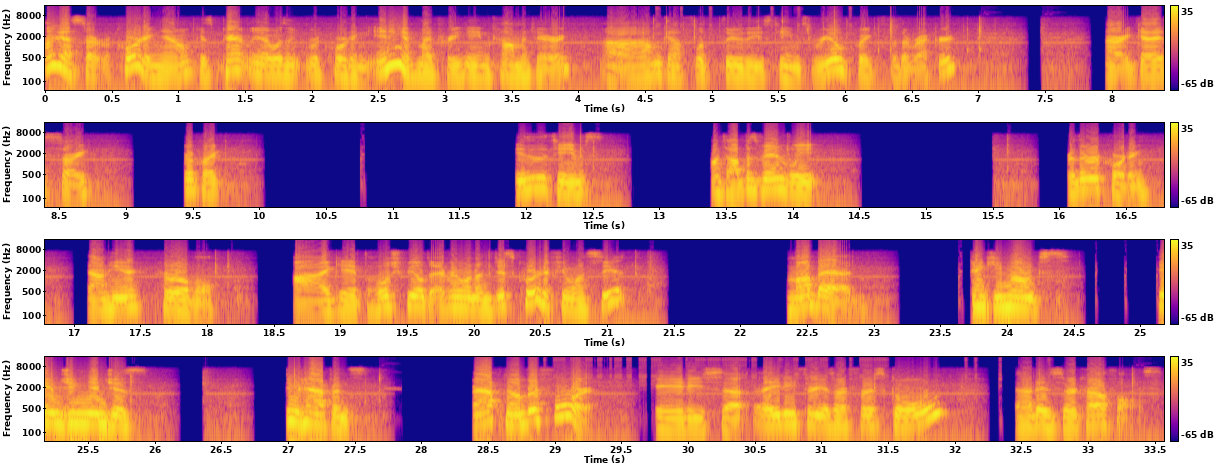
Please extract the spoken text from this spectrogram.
I'm gonna start recording now because apparently I wasn't recording any of my pregame commentary. Uh, I'm gonna flip through these teams real quick for the record. Alright guys, sorry. Real quick. These are the teams. On top is Van Vliet. For the recording. Down here, Herobal. I gave the whole spiel to everyone on Discord if you want to see it. My bad. Pinky Monks. Damaging Ninjas. Dude happens. Map number 4. 83 is our first goal. That is Zirekile Falls.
